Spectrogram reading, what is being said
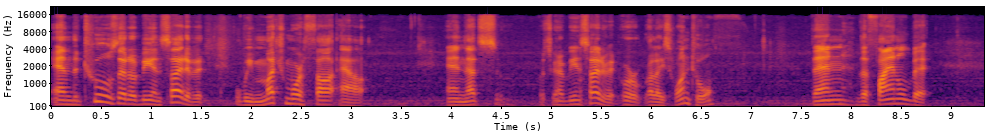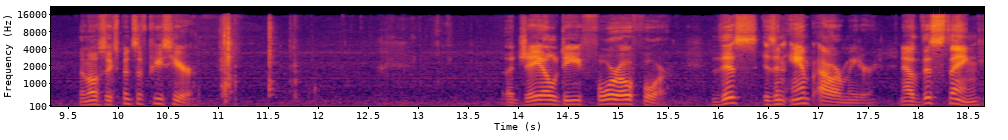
and the tools that'll be inside of it will be much more thought out. And that's what's going to be inside of it, or at least one tool. Then the final bit, the most expensive piece here, a JLD 404. This is an amp hour meter. Now this thing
